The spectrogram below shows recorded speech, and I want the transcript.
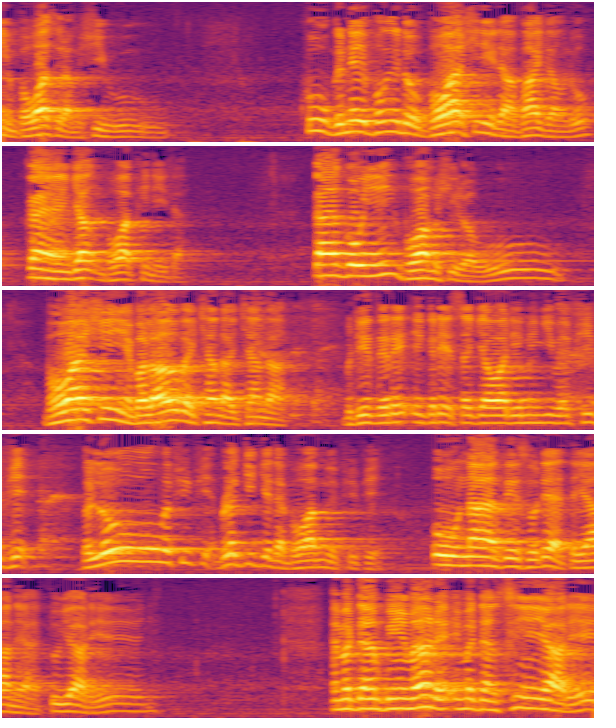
ရင်ဘဝဆိုတာမရှိဘူး ခုခနေ့ဘုန်းကြီးတို့ဘဝရှိနေတာဘာကြောင့်လို့ကံကြောင့်ဘဝဖြစ်နေတာကံကုံရင်ဘဝမရှိတော့ဘူးဘဝရှိရင်ဘလောက်ပဲချမ်းသာချမ်းသာပတိတရေဧကရေစัจ java ဒီမင်းကြီးပဲဖြစ်ဖြစ်ဘလို့ပဲဖြစ်ဖြစ်ဘလောက်ကြည့်ကြတဲ့ဘဝမျိုးဖြစ်ဖြစ်အိုနာသေးဆိုတဲ့တရားနဲ့တွေ့ရတယ်အမတန်ပင်ပန်းတယ်အမတန်ဆင်းရဲရတယ်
